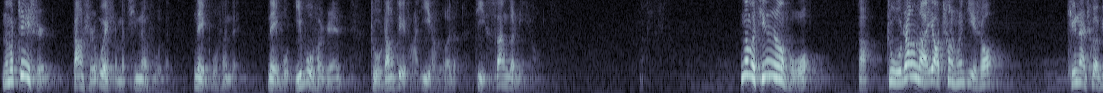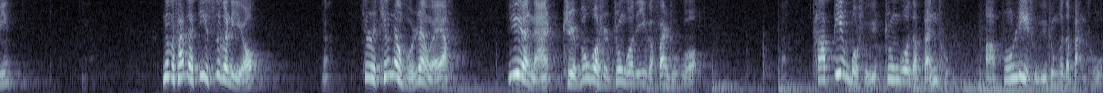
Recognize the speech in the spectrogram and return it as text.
那么这是当时为什么清政府的？那部分的内部一部分人主张对法议和的第三个理由。那么清政府啊主张呢要乘胜继收，停战撤兵。那么他的第四个理由啊，就是清政府认为啊，越南只不过是中国的一个藩属国，啊，它并不属于中国的本土，啊，不隶属于中国的版图。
